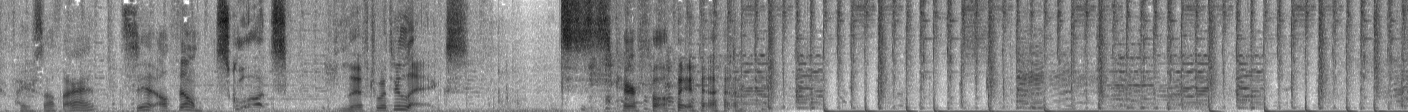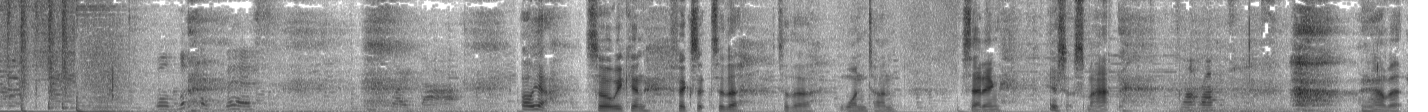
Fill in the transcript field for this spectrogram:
it by yourself? All right. Let's see it. I'll film. Squats. Lift with your legs. Careful. yeah. well, it looks like this. can slide back. Oh yeah. So we can fix it to the to the one ton setting. You're so smart. It's not rocket science. Yeah, but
